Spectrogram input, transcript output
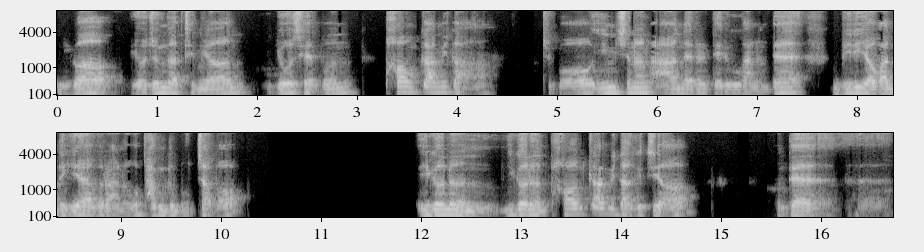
이거 요즘 같으면 요셉은 파혼감이다. 그리고 임신한 아내를 데리고 가는데 미리 여관대 예약을 안 하고 방도 못 잡아. 이거는 이거는 파혼감이다, 그죠? 근데 어,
